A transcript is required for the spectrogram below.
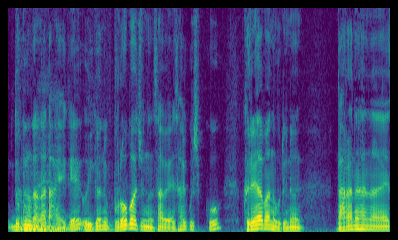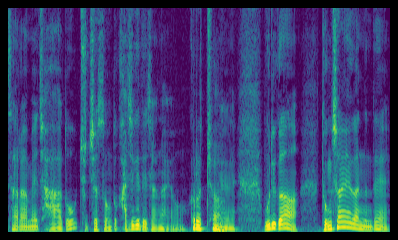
누군가가 그러네. 나에게 의견을 물어봐 주는 사회에 살고 싶고 그래야만 우리는 나라는 하나의 사람의 자아도 주체성도 가지게 되잖아요. 그렇죠. 예. 우리가 동창회 갔는데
